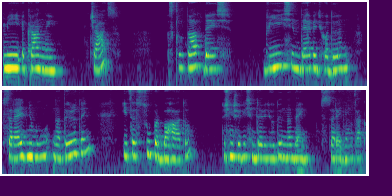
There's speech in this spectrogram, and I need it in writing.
мій екранний час складав десь 8-9 годин в середньому на тиждень, і це супер багато. Точніше, 8-9 годин на день в середньому так.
